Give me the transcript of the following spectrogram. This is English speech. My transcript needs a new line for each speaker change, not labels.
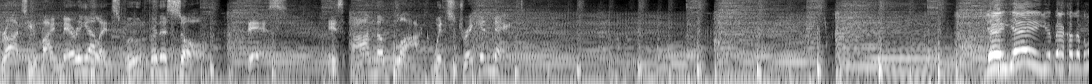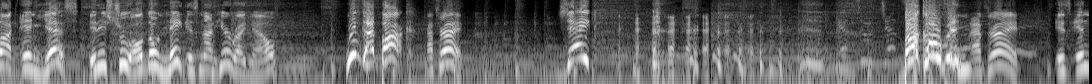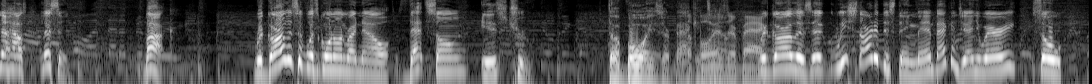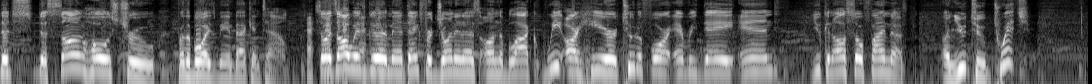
Brought to you by Mary Ellen's Food for the Soul. This is On the Block with Strick and Nate.
Yay, yay, you're back on the block. And yes, it is true. Although Nate is not here right now, we've got Bach.
That's right.
Jake. Bachhoven
That's right.
is in the house. Listen, Bach, regardless of what's going on right now, that song is true. The boys are back
The
in
boys
town.
are back.
Regardless, uh, we started this thing, man, back in January. So the the song holds true for the boys being back in town. So it's always good, man. Thanks for joining us on the block. We are here two to four every day, and you can also find us on YouTube, Twitch,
